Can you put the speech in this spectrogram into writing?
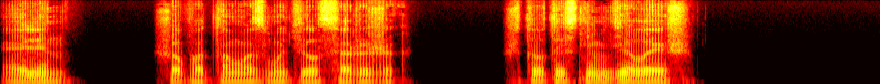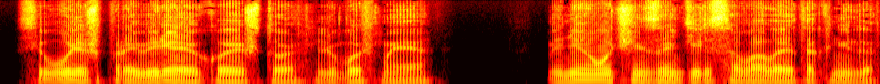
«Эллен», — шепотом возмутился Рыжик, — «что ты с ним делаешь?» «Всего лишь проверяю кое-что, любовь моя. Меня очень заинтересовала эта книга».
